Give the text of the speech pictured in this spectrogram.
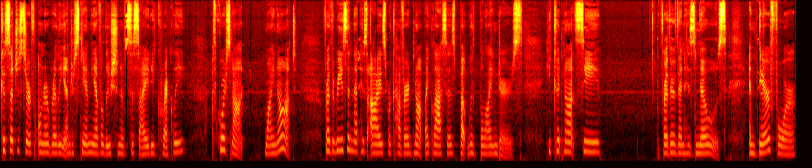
Could such a serf owner really understand the evolution of society correctly? Of course not. Why not? For the reason that his eyes were covered not by glasses but with blinders. He could not see further than his nose, and therefore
